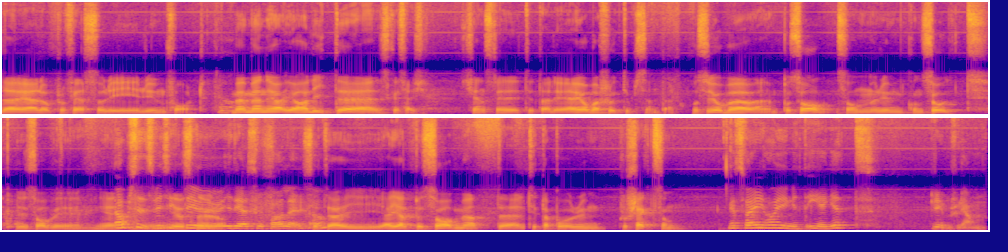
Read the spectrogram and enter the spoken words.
där jag är då professor i rymdfart. Ja. Men, men jag, jag har lite, ska jag säga, tjänstledigt utav det. Jag jobbar 70 procent där. Och så jobbar jag på Saab som rymdkonsult. Det är Saab vi är Ja, precis. Vi sitter. Då. ju i deras lokaler. Så Ja. jag, jag hjälper Saab med att eh, titta på rymdprojekt som Ja, Sverige har ju inget eget rymdprogram.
